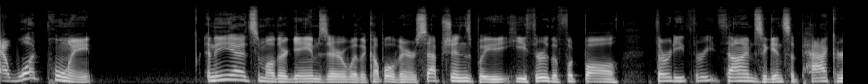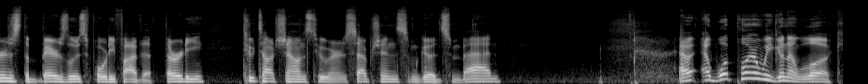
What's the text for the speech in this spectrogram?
At what point and then he had some other games there with a couple of interceptions, but he, he threw the football 33 times against the Packers. The Bears lose 45 to 30. Two touchdowns, two interceptions, some good, some bad. At, at what point are we going to look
